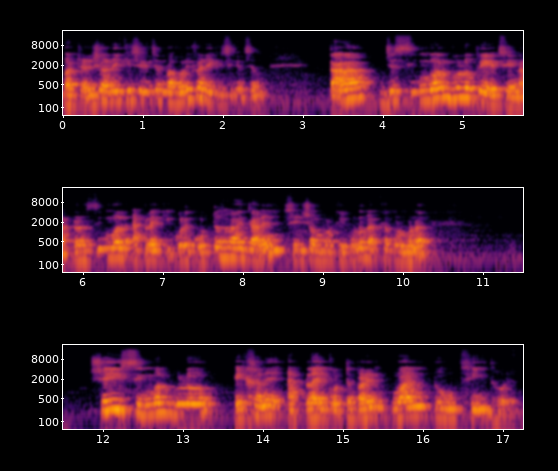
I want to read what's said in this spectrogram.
বা ট্র্যাডিশনাল রেখে শিখেছেন বা হরিফাই রেখে শিখেছেন, তারা যে সিম্বলগুলো পেয়েছেন, আপনারা সিম্বল অ্যাপ্লাই কি করে করতে হয় জানেন, সেই সম্পর্কে কোনো ব্যাখ্যা করব না। সেই সিম্বলগুলো এখানে অ্যাপ্লাই করতে পারেন ওয়ান টু থ্রি ধরে।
